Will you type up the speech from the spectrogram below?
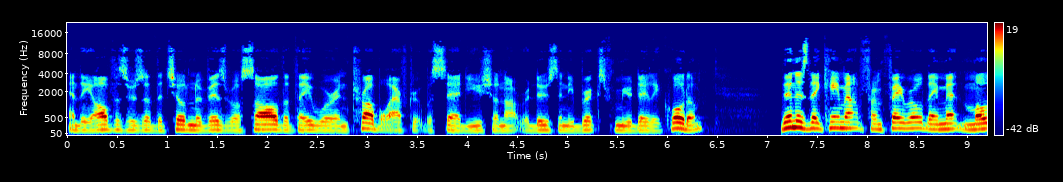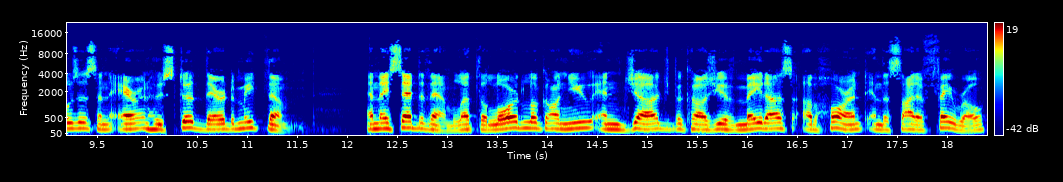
And the officers of the children of Israel saw that they were in trouble after it was said, You shall not reduce any bricks from your daily quota. Then, as they came out from Pharaoh, they met Moses and Aaron, who stood there to meet them. And they said to them, Let the Lord look on you and judge, because you have made us abhorrent in the sight of Pharaoh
